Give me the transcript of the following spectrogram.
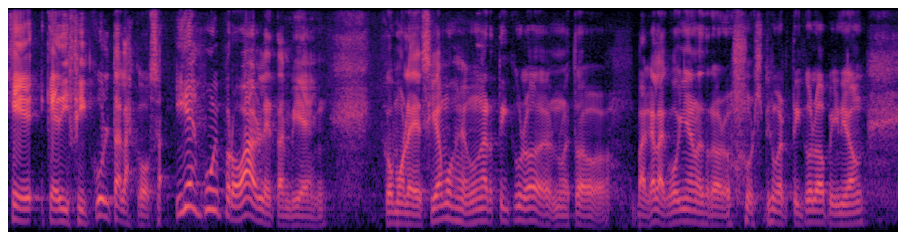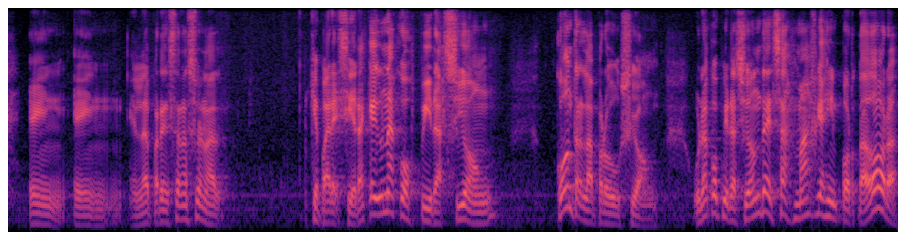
que, dificulta las cosas. Y es muy probable también, como le decíamos en un artículo de nuestro, valga la cuña, nuestro último artículo de opinión en, en la prensa nacional, que pareciera que hay una conspiración contra la producción una conspiración de esas mafias importadoras,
